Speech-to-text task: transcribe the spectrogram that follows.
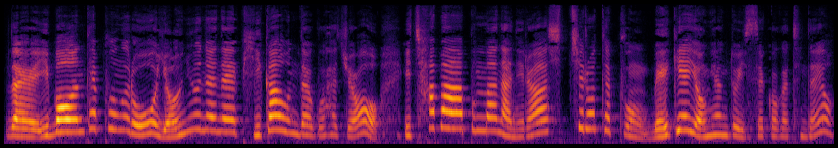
네, 이번 태풍으로 연휴 내내 비가 온다고 하죠. 이 차바뿐만 아니라 17호 태풍 매기의 영향도 있을 것 같은데요.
